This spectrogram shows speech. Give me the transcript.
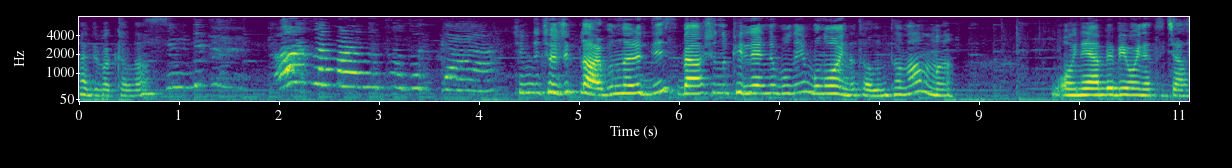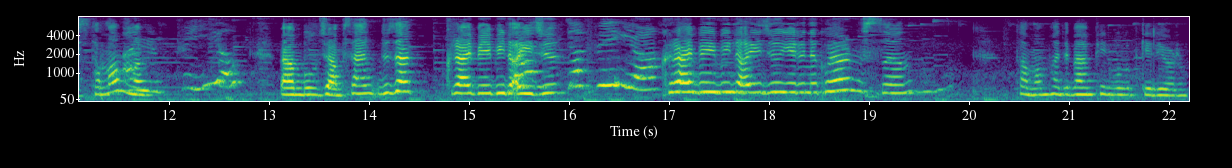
Hadi bakalım. Şimdi o zamanı çocuklar. Şimdi çocuklar bunları diz. Ben şunu pillerini bulayım bunu oynatalım tamam mı? Oynayan bebeği oynatacağız tamam mı? Anne. Ben bulacağım. Sen düzelt Cry Baby ile ayıcı. Cry Baby ile ayıcığı yerine koyar mısın? Tamam hadi ben pil bulup geliyorum.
